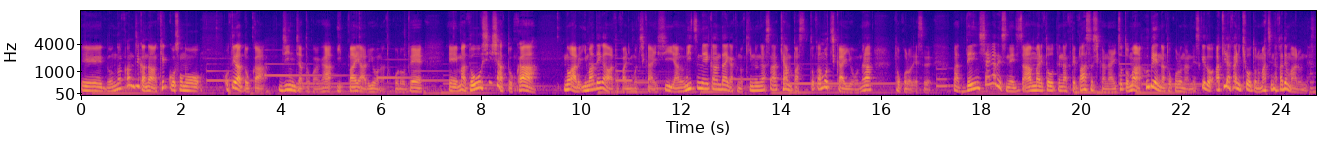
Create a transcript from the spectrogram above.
えー、どんな感じかな？結構そのお寺とか神社とかがいっぱいあるようなところで、えー、まあ同志社とかのある今出川とかにも近いしあの立命館大学の衣笠キャンパスとかも近いようなところです。まあ、電車がですね実はあんまり通ってなくてバスしかないちょっとまあ不便なところなんですけど明らかに京都の街中でもあるんです。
